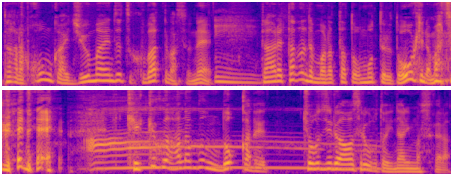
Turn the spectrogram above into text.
だから今回10万円ずつ配ってますよねえ。ーであれタダでもらったと思ってると大きな間違いで 結局あの分どっかで帳尻を合わせることになりますから。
